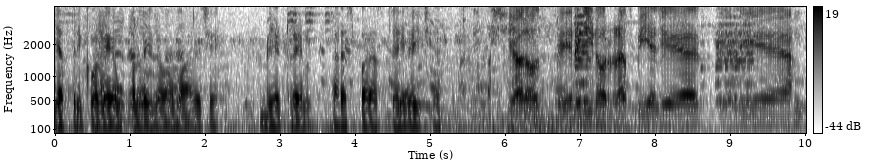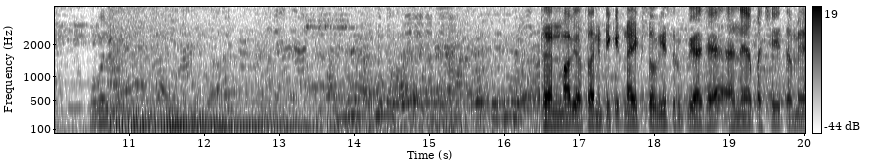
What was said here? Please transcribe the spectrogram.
યાત્રિકોને ઉપર લઈ જવામાં આવે છે. બે ટ્રેન અરસપરસ જઈ રહી છે. ચાલો શેરડીનો રસ પીએ છીએ, શેરડી ટ્રેનમાં બેસવાની ટિકિટના એકસો વીસ રૂપિયા છે અને પછી તમે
